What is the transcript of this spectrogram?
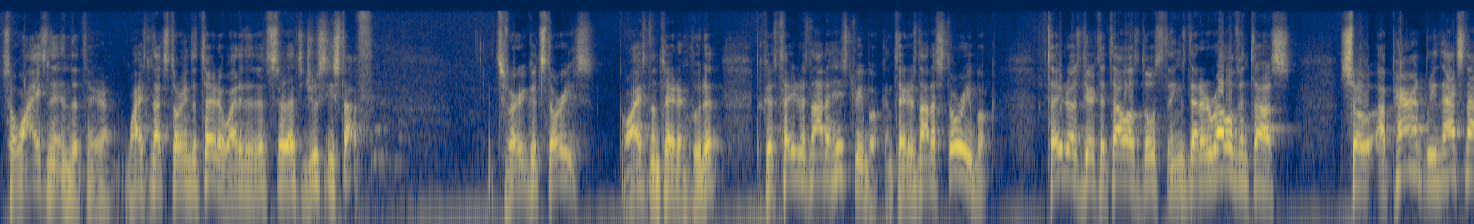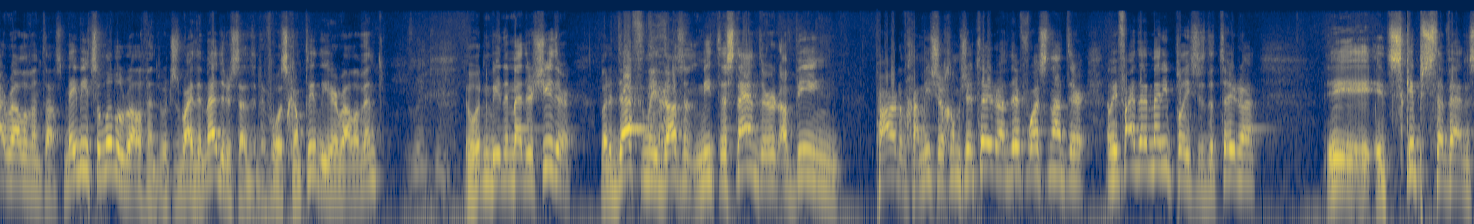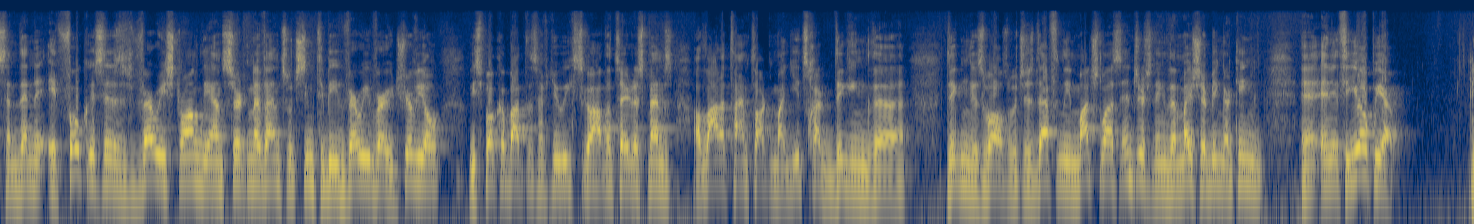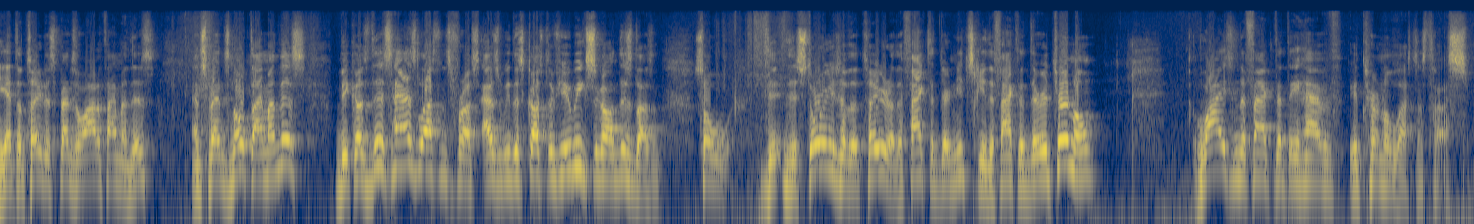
So why isn't it in the Torah? Why isn't that story in the Torah? Why did it, that's, that's juicy stuff. It's very good stories. Why isn't the Torah included? Because Torah is not a history book and Torah is not a story book. Torah is there to tell us those things that are relevant to us. So apparently that's not relevant to us. Maybe it's a little relevant, which is why the Medrash said it. If it was completely irrelevant, it wouldn't be the Medrash either. But it definitely doesn't meet the standard of being part of Chamisha Chumshe Torah, and therefore it's not there. And we find that in many places. The Torah it, skips events and then it focuses very strongly on certain events which seem to be very, very trivial. We spoke about this a few weeks ago, how the Torah spends a lot of time talking about Yitzchak digging the digging his wells, which is definitely much less interesting than Moshe being a king in Ethiopia. Yet the Torah spends a lot of time on this and spends no time on this because this has lessons for us, as we discussed a few weeks ago, and this doesn't. So the, the stories of the Torah, the fact that they're nitzchi, the fact that they're eternal, lies in the fact that they have eternal lessons to us.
